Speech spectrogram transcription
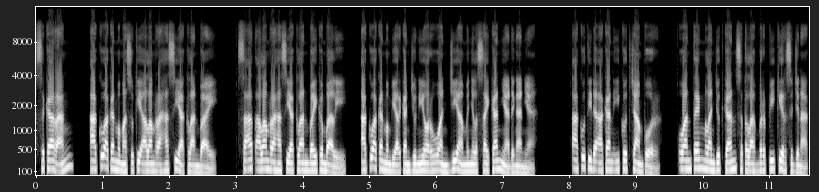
Sekarang, Aku akan memasuki alam rahasia klan Bai. Saat alam rahasia klan Bai kembali, aku akan membiarkan junior Wan Jia menyelesaikannya dengannya. Aku tidak akan ikut campur. Wan Teng melanjutkan setelah berpikir sejenak.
